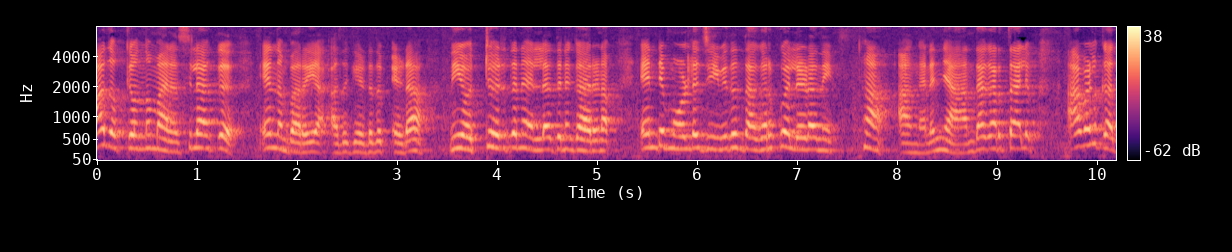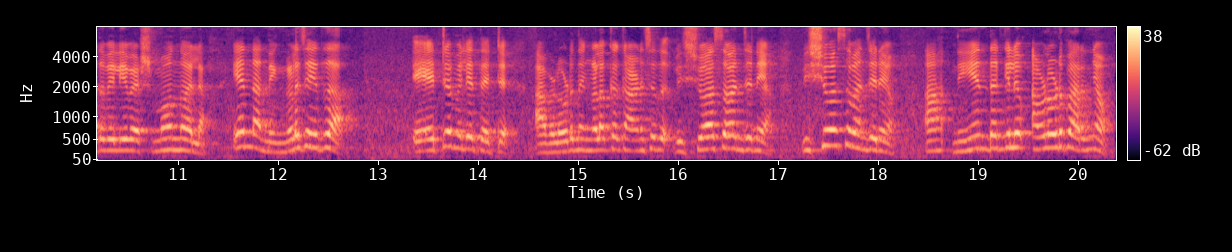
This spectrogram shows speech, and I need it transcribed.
അതൊക്കെ ഒന്ന് മനസ്സിലാക്ക് എന്നും പറയുക അത് കേട്ടതും എടാ നീ ഒറ്റ ഒരുത്തനെ എല്ലാത്തിനും കാരണം. എന്റെ മോളുടെ ജീവിതം തകർക്കുമല്ലേടാ നീ. ഹാ അങ്ങനെ ഞാൻ തകർത്താലും അവൾക്കത് വലിയ വിഷമമൊന്നുമല്ല. എന്നാ നിങ്ങൾ ചെയ്തതാ? ഏറ്റവും വലിയ തെറ്റ്. അവളോട് നിങ്ങളൊക്കെ കാണിച്ചത് വിശ്വാസവഞ്ചനയാ. വിശ്വാസവഞ്ചനയോ? ആ നീ എന്തെങ്കിലും അവളോട് പറഞ്ഞോ?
